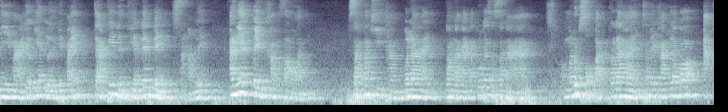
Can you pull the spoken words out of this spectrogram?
มีมาเยอะแยะเลยเห็นไหม จากที่หนึ่งเทียนเล่มเป็นสามเล่มอันนี้เป็นคำสอนสามัคคีธรรมก็ได้ ตามหลักการทางพุทธศาสนา มนุษย์สมบัติก็ได้ใช่ไหมครับแล้วก็อค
